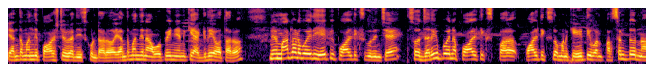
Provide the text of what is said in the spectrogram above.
ఎంతమంది పాజిటివ్గా తీసుకుంటారో ఎంతమంది నా ఒపీనియన్కి అగ్రి అవుతారో నేను మాట్లాడబోయేది ఏపీ పాలిటిక్స్ గురించే. సో జరిగిపోయిన పాలిటిక్స్ పాలిటిక్స్లో మనకి ఎయిటీ వన్ పర్సెంట్ నా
